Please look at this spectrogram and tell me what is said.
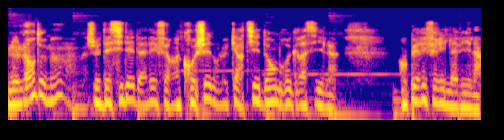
Le lendemain, je décidai d'aller faire un crochet dans le quartier d'Ambre-Gracile, en périphérie de la ville.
